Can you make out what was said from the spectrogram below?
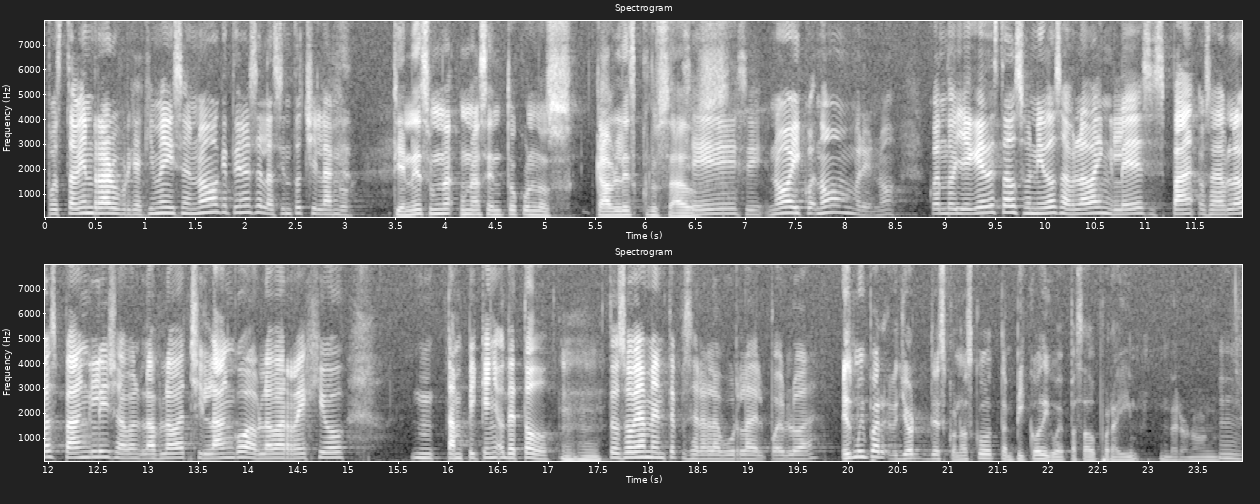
Pues está bien raro porque aquí me dicen, no, que tienes el acento chilango. Tienes una- un acento con los cables cruzados. Sí, sí. No, y no, hombre, no. Cuando llegué de Estados Unidos hablaba inglés, o sea, hablaba spanglish, hab- hablaba chilango, hablaba regio, tan pequeño, de todo. Entonces, obviamente, pues era la burla del pueblo. Es muy Yo desconozco Tampico, digo, he pasado por ahí, pero no. Mm.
